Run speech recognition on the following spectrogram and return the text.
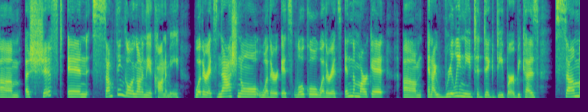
um, a shift in something going on in the economy, whether it's national, whether it's local, whether it's in the market. Um, and I really need to dig deeper because some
